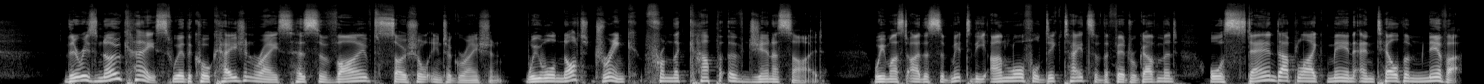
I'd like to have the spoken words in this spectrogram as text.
There is no case where the Caucasian race has survived social integration. We will not drink from the cup of genocide. We must either submit to the unlawful dictates of the federal government or stand up like men and tell them never.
